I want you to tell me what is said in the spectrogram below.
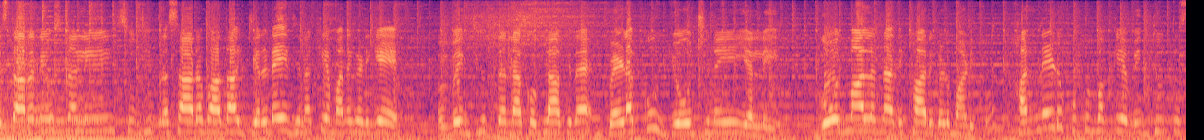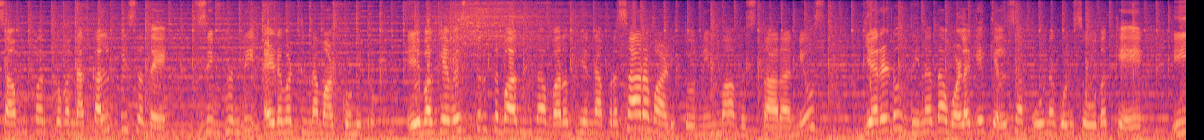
ವಿಸ್ತಾರ ನ್ಯೂಸ್ನಲ್ಲಿ ಸುದ್ದಿ ಪ್ರಸಾರವಾದ ಎರಡೇ ದಿನಕ್ಕೆ ಮನೆಗಳಿಗೆ ವಿದ್ಯುತ್ ಅನ್ನ ಕೊಡಲಾಗಿದೆ. ಬೆಳಕು ಯೋಜನೆಯಲ್ಲಿ ಗೋಲ್ಮಾಲ್ ಅನ್ನ ಅಧಿಕಾರಿಗಳು ಮಾಡಿದ್ರು. ಹನ್ನೆರಡು ಕುಟುಂಬಕ್ಕೆ ವಿದ್ಯುತ್ ಸಂಪರ್ಕವನ್ನ ಕಲ್ಪಿಸದೆ ಸಿಬ್ಬಂದಿ ಎಡವಟ್ಟನ್ನ ಮಾಡಿಕೊಂಡಿದ್ರು. ಈ ಬಗ್ಗೆ ವಿಸ್ತೃತವಾದಂತಹ ವರದಿಯನ್ನ ಪ್ರಸಾರ ಮಾಡಿತ್ತು ನಿಮ್ಮ ವಿಸ್ತಾರ ನ್ಯೂಸ್. ಎರಡು ದಿನದ ಒಳಗೆ ಕೆಲಸ ಪೂರ್ಣಗೊಳಿಸುವುದಕ್ಕೆ ಈ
